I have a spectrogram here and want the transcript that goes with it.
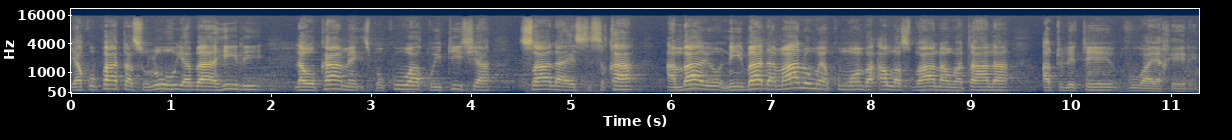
ya kupata suluhu ya baa hili la ukame isipokuwa kuitisha sala ya istisqa ambayo ni ibada maalum ya kumwomba Allah subhanahu wa ta'ala atuletee mvua ya kheri.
